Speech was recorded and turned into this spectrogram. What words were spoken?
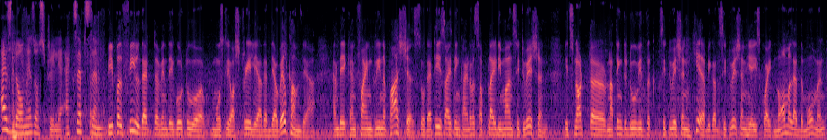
as long as Australia accepts them. People feel that uh, when they go to uh, mostly Australia that they are welcome there and they can find greener pastures. So that is, I think, kind of a supply demand situation. It's not uh, nothing to do with the situation here because the situation here is quite normal at the moment.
